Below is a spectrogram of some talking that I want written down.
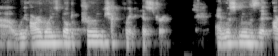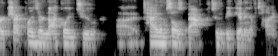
uh, we are going to be able to prune checkpoint history. And this means that our checkpoints are not going to uh, tie themselves back to the beginning of time.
